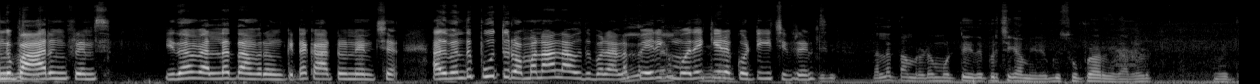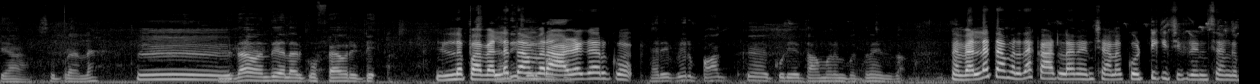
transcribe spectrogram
இங்க பாருங்க ஃப்ரெண்ட்ஸ் இதான் வெள்ளை தாமரை உங்ககிட்ட காட்டணும்னு நினைச்சேன். அது வந்து பூத்து ரொம்ப நாள் ஆகுது போல. ஆனால் பெருக்கும் போதே கீழே கொட்டிக்கிச்சு ஃப்ரெண்ட்ஸ் இது வெள்ளத்தாமரோட மொட்டு இது பிரிச்சு காமிரு எப்படி சூப்பராக இருக்குது அதோட பத்தியா? சூப்பராக இல்லை? இதுதான் வந்து எல்லாருக்கும் ஃபேவரெட்டு இல்லப்பா வெள்ளை தாமரை அழகா இருக்கும். நிறைய பேர் பார்க்கக்கூடிய தாமரைன்னு பார்த்தீங்கன்னா இதுதான். நான் வெள்ளை தாமரை தான் காட்டலாம்னு நினச்சேன். ஆனால் கொட்டிக்கிச்சு ஃப்ரெண்ட்ஸ் அங்கே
